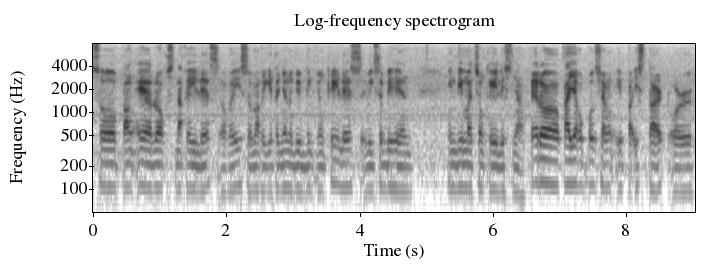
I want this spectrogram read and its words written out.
So pang Aerox na keyless. Okay. So makikita nyo nag-blink yung keyless. Ibig sabihin hindi match yung keyless niya. Pero kaya ko po siyang ipa-start or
